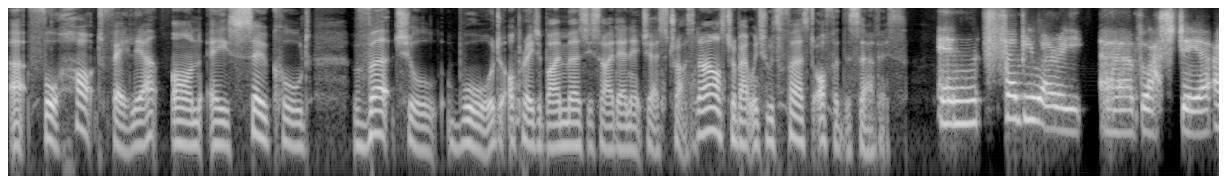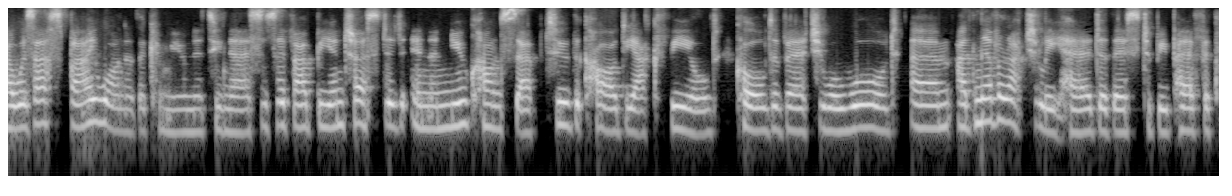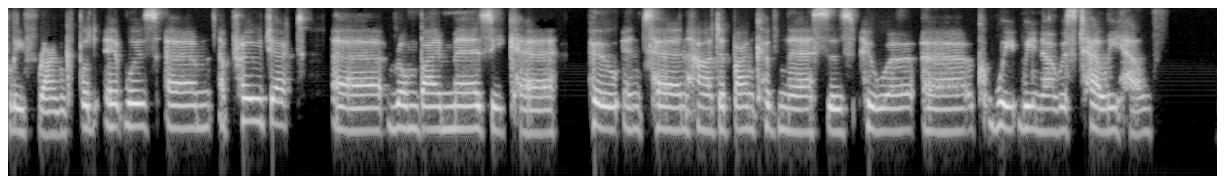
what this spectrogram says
uh, for heart failure on a so called virtual ward operated by Merseyside NHS Trust. And I asked her about when she was first offered the service. In February of last year, I was asked by one of the community nurses if I'd be interested in a new concept to the cardiac field called a virtual ward. Um, I'd never actually heard of this, to be perfectly frank, but it was um, a project uh, run by Mersey Care who in turn had a bank of nurses who were uh, we, we know as telehealth.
